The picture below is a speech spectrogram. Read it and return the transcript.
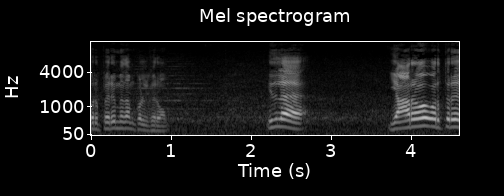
ஒரு பெருமிதம் கொள்கிறோம். இதில் யாரோ ஒருத்தர்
